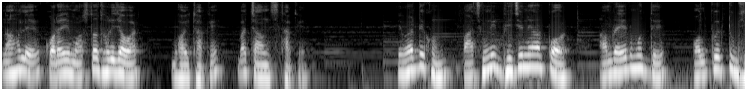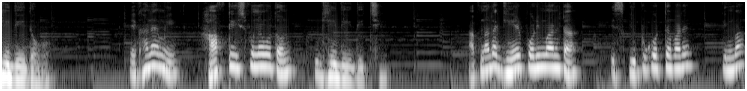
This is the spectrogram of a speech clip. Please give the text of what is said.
না হলে কড়াইয়ে মশলা ধরে যাওয়ার ভয় থাকে বা চান্স থাকে। এবার দেখুন, পাঁচ মিনিট ভিজে নেওয়ার পর আমরা এর মধ্যে অল্প একটু ঘি দিয়ে দেবো। এখানে আমি হাফ টি স্পুনের মতন ঘি দিয়ে দিচ্ছি। আপনারা ঘিয়ের পরিমাণটা স্কিপও করতে পারেন কিংবা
